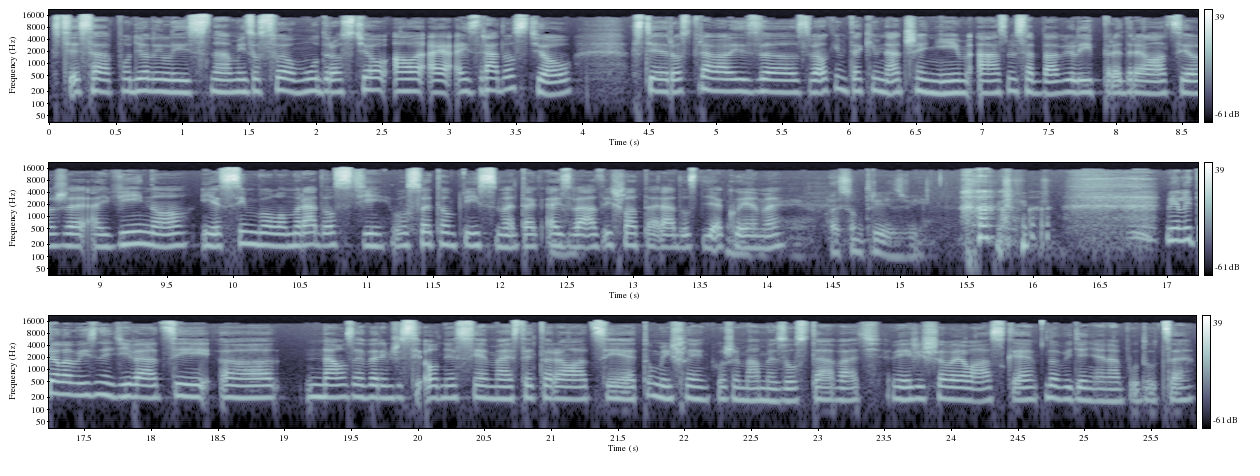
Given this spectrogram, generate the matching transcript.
ste sa podelili s nami so svojou múdrosťou, ale aj, aj s radosťou. Ste rozprávali s, s veľkým takým nadšením a sme sa bavili pred reláciou, že aj víno je symbolom radosti vo Svetom písme, tak aj z vás išla tá radosť. Ďakujeme. Ale som triezvý. Milí televízni diváci, eh, naozaj verím, že si odnesieme aj z tejto relácie tú myšlienku, že máme zostávať v Ježišovej láske. Dovidenia na budúce.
